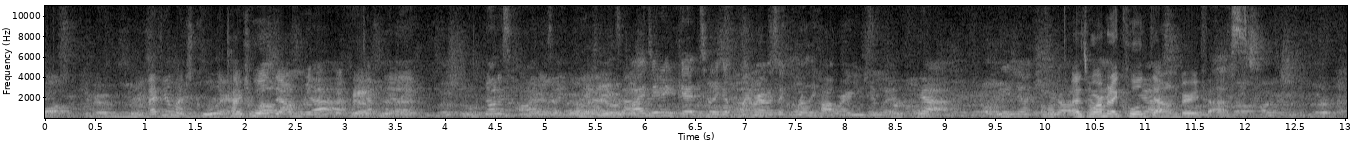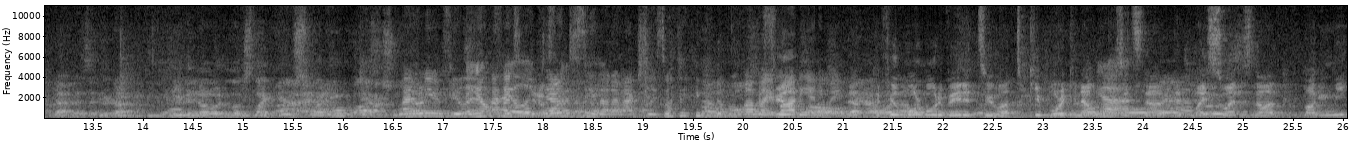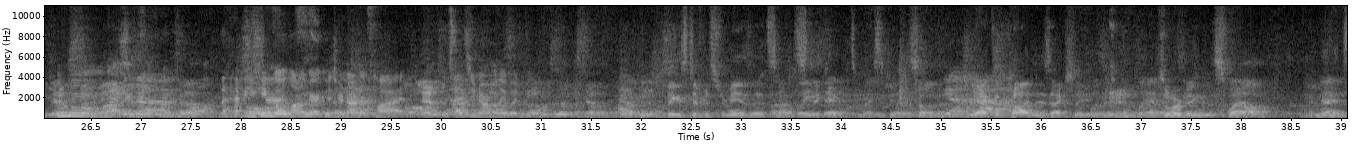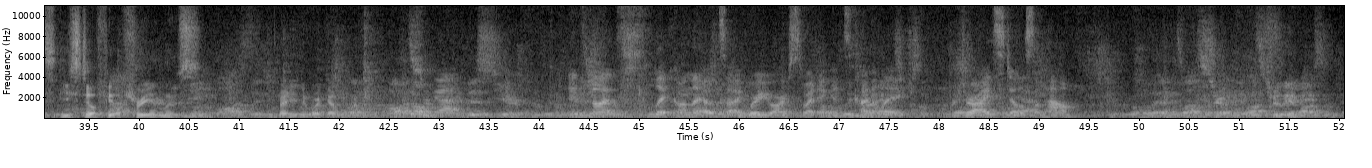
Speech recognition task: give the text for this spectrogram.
I feel much cooler. I cooled down really yeah, quickly. definitely. Not as hot as I Yeah, exactly. I didn't get to like a point where I was like really hot where I usually would. Yeah. Usually like, oh my god. I was warm and I cooled Yeah. down very fast. Even though it looks like you're sweating, the actual. I don't even feel it. You don't I had feel to like look you're down to see that I'm actually sweating on my body anyway. Yeah, I feel more motivated to uh, to keep working out because Yeah. it's not it, my sweat is not bugging me. Yeah, you're so comfortable. The heavy You can go longer because you're not as hot Yeah, as you normally would be. The biggest difference for me is that it's not sticking to my skin. So Yeah. the active cotton is actually absorbing the sweat, and then it's you still feel free and loose, ready to work out more. Yeah. It's not slick on the outside where you are sweating. It's kind of like dry still somehow. It's truly amazing.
